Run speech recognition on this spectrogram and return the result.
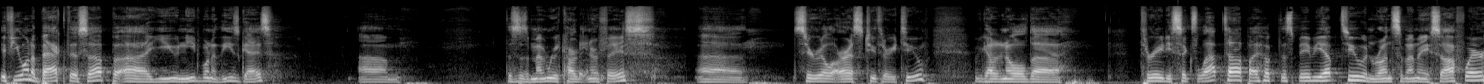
If you want to back this up, uh, you need one of these guys. Um, this is a memory card interface. Uh, serial RS-232. We've got an old uh, 386 laptop I hooked this baby up to and run some MA software.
